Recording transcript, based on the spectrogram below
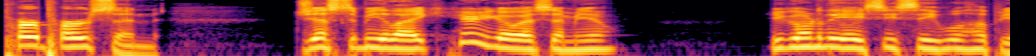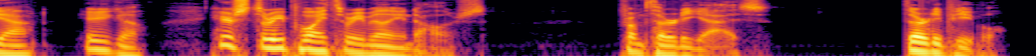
per person just to be like, here you go, SMU. You're going to the ACC. We'll help you out. Here you go. Here's $3.3 million from 30 guys, 30 people.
